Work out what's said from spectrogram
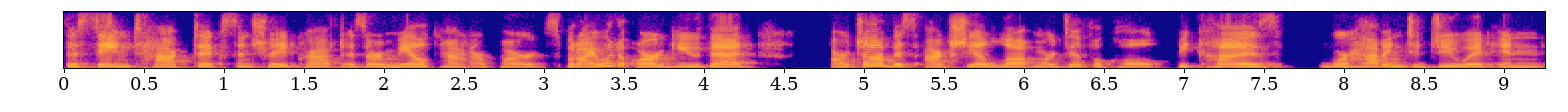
the same tactics and tradecraft as our male counterparts. But I would argue that our job is actually a lot more difficult because we're having to do it in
